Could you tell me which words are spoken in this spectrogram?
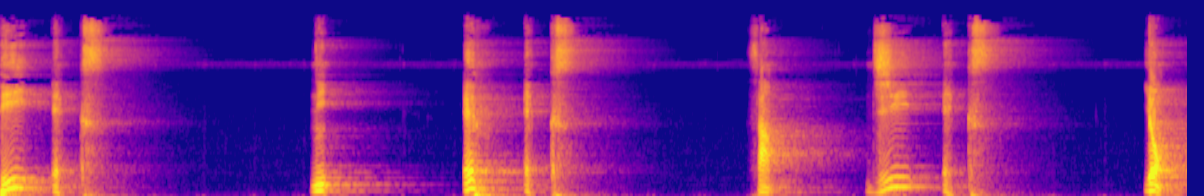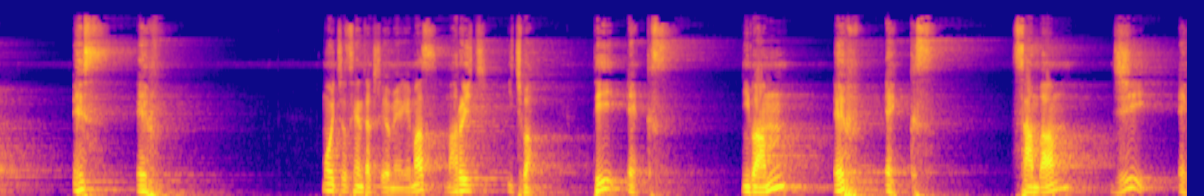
DX。2、FX。3、GX。4、SF。もう一度選択肢を読み上げます。丸1、1番、DX。2番、FX。3番、GX。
